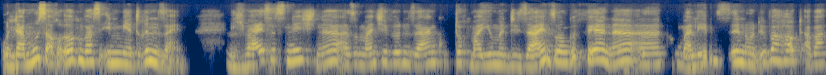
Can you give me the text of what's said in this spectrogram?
Und da muss auch irgendwas in mir drin sein. Ich mhm. weiß es nicht. Ne? Also manche würden sagen, guck doch mal Human Design so ungefähr, ne? Äh, guck mal Lebenssinn und überhaupt. Aber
